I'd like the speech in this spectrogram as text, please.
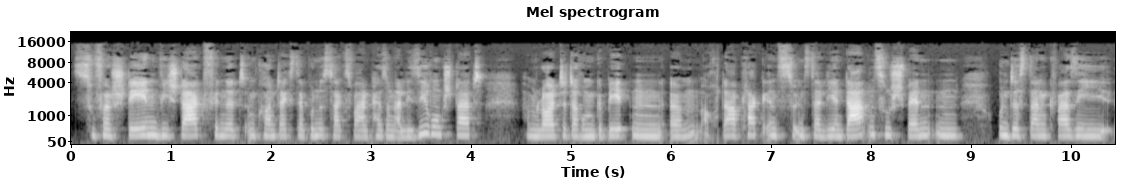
zu verstehen, wie stark findet im Kontext der Bundestagswahlen Personalisierung statt, haben Leute darum gebeten, ähm, auch da Plugins zu installieren, Daten zu spenden und es dann quasi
